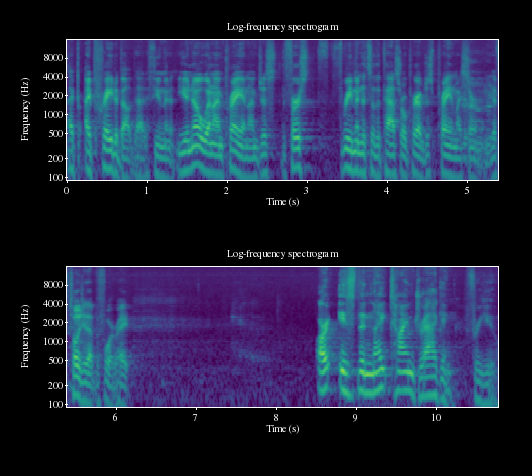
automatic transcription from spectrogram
I, I prayed about that a few minutes. You know, when I'm praying, I'm just, the first three minutes of the pastoral prayer, I'm just praying my sermon. I've told you that before, right? Are, is the nighttime dragging for you?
